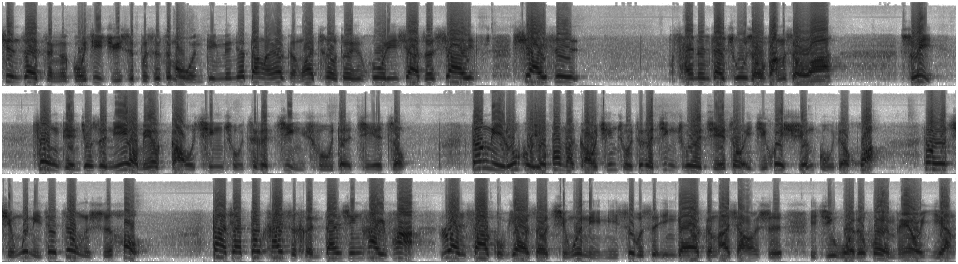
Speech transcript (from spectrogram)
现在整个国际局势不是这么稳定，人家当然要赶快撤退，获利下车，下一下一次才能再出手防守啊。所以重点就是你有没有搞清楚这个进出的节奏。当你如果有办法搞清楚这个进出的节奏以及会选股的话，那我请问你在这种时候，大家都开始很担心、害怕乱杀股票的时候，请问你，你是不是应该要跟阿翔老师以及我的会员朋友一样？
